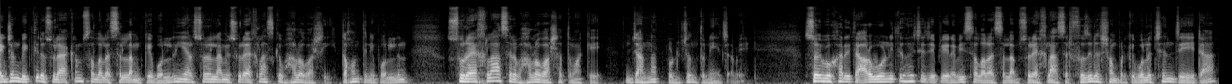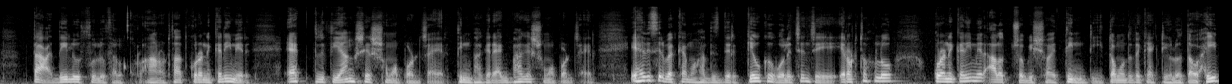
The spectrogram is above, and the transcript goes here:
একজন ব্যক্তি রসুল আকরম সাল্লাহ সাল্লামকে বললেন, ইয়া রসুল্লাহ আমি সুরা এখলাসকে ভালোবাসি। তখন তিনি বললেন, সুরা এখলাসের ভালোবাসা তোমাকে জান্নাত পর্যন্ত নিয়ে যাবে। সৈ বুখারিতে আরও বর্ণিত হয়েছে যে প্রিয় নবী সাল্লাহ সাল্লাম সুরে এখলাসের ফজিলত সম্পর্কে বলেছেন যে এটা তা দিল আল কোরআন, অর্থাৎ কোরআন করিমের এক তৃতীয়াংশের সমপর্যায়ের, তিন ভাগের এক ভাগের সমপর্যায়ের। এ হাদিসের ব্যাখ্যা মহাদিসদের কেউ কেউ বলেছেন যে এর অর্থ হলো কোরআন করিমের আলোচ্য বিষয় তিনটি। তমদ থেকে একটি হলো তৌহিদ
